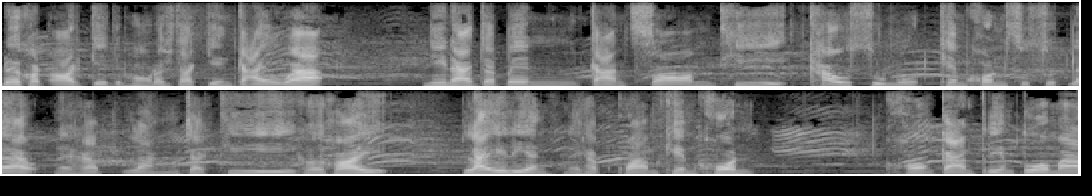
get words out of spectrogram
โดยโคดออสเกียรติพงศ์รัชตะเกียงไกรบอกว่า นี่น่าจะเป็นการซ้อมที่เข้าสู่โหมดเข้มข้นสุดๆแล้วนะครับ หลังจากที่ค่อยๆไล่เรียงนะครับความเข้มข้นของการเตรียมตัวมา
